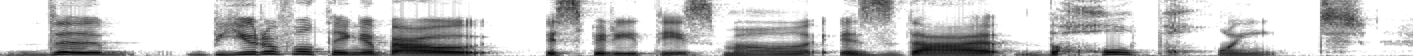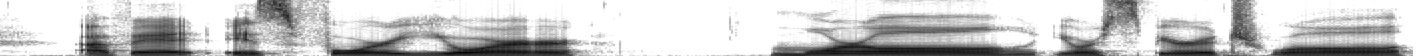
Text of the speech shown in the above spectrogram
the beautiful thing about Espiritismo is that the whole point of it is for your moral, your spiritual,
